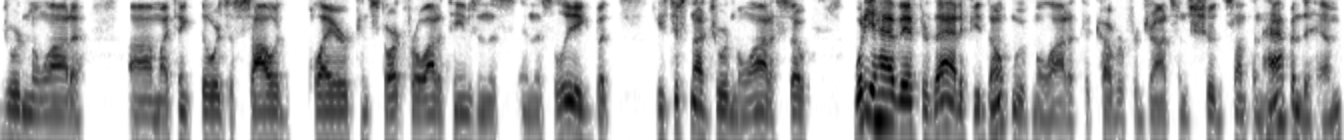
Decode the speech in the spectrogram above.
Jordan Mailata um, I think Dillard's a solid player, can start for a lot of teams in this in this league, but he's just not Jordan Mailata. So, what do you have after that if you don't move Mailata to cover for Johnson? Should something happen to him,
